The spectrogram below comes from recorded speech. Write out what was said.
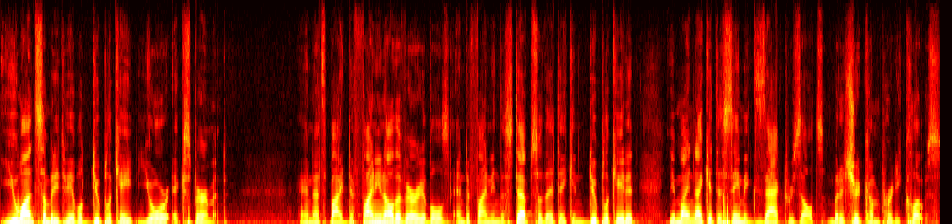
You want somebody to be able to duplicate your experiment. And that's by defining all the variables and defining the steps so that they can duplicate it. You might not get the same exact results, but it should come pretty close.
